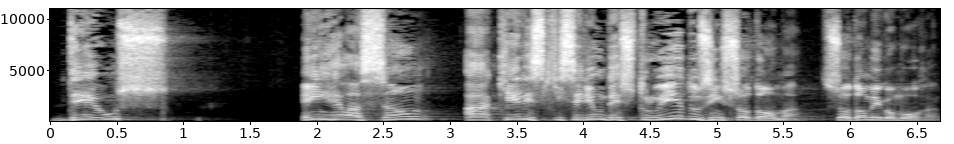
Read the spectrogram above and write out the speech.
Deus em relação àqueles que seriam destruídos em Sodoma, Sodoma e Gomorra.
